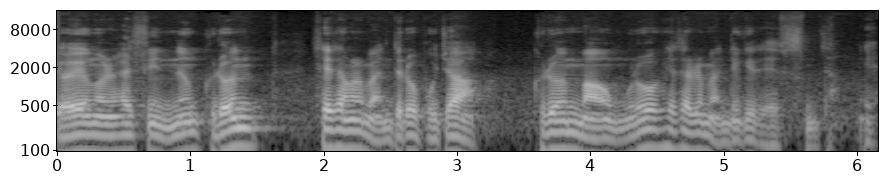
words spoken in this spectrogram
여행을 할 수 있는 그런 세상을 만들어 보자. 그런 마음으로 회사를 만들게 됐습니다. 예.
